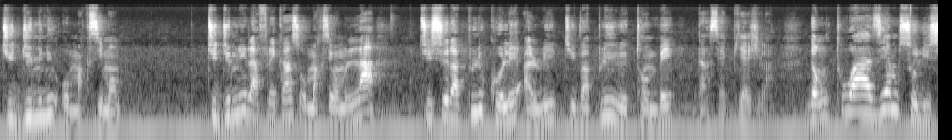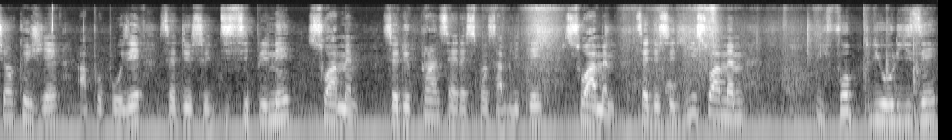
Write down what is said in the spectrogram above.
tu diminues au maximum. Tu diminues la fréquence au maximum. Là, tu seras plus collé à lui, tu vas plus retomber dans ces pièges-là. Donc, troisième solution que j'ai à proposer, c'est de se discipliner soi-même. C'est de prendre ses responsabilités soi-même. C'est de se dire soi-même, il faut prioriser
